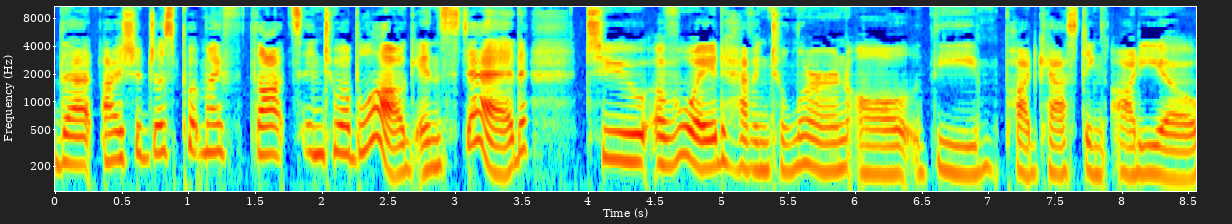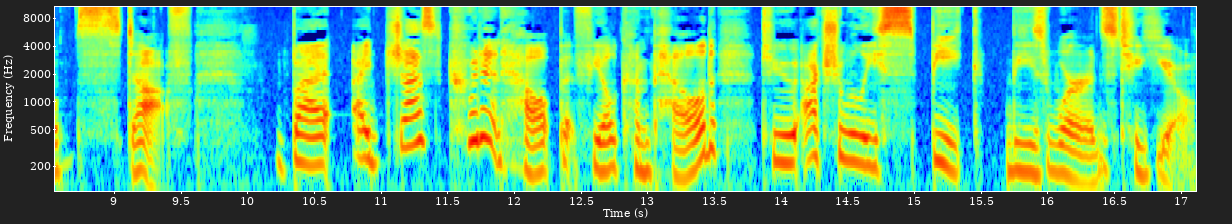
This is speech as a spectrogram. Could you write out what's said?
that I should just put my thoughts into a blog instead to avoid having to learn all the podcasting audio stuff. But I just couldn't help but feel compelled to actually speak these words to you.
